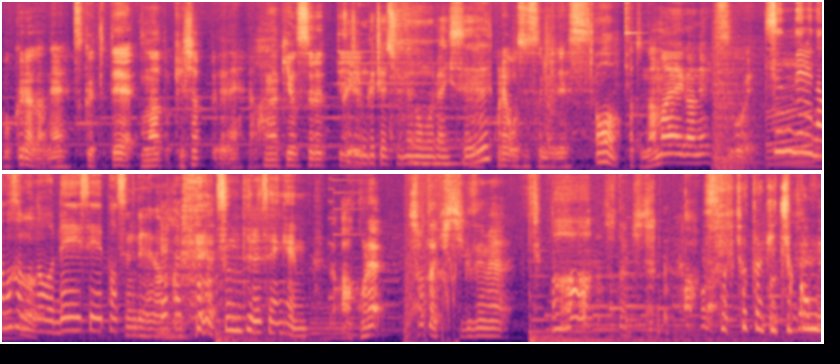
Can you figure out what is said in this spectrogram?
僕らがね作ってこの後ケチャップでね落書きをするっていう。クリングチャチュのオムライス。これおすすめです。あと名前がねすごい。ツンデレ生ハムの冷製パス。ツンデレ生ハム。츤데레 생햄. あ、これ初代吉攻め。あ初代吉。あ、ほら。 초타기 축공.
